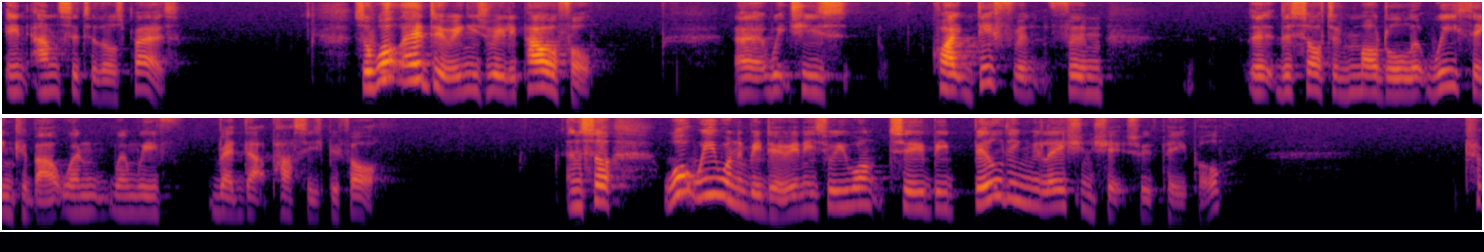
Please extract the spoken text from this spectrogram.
in answer to those prayers. So, what they're doing is really powerful uh, which is quite different from the, the sort of model that we think about when, when we've read that passage before. And so, what we want to be doing is we want to be building relationships with people, p-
